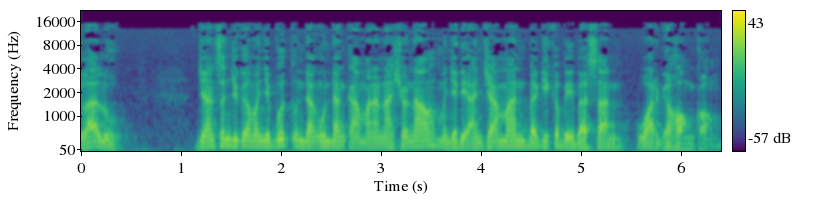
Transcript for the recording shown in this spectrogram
lalu. Johnson juga menyebut Undang-Undang Keamanan Nasional menjadi ancaman bagi kebebasan warga Hong Kong.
